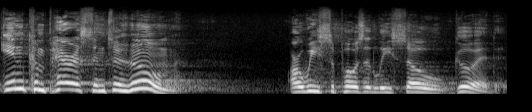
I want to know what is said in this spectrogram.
in comparison to whom are we supposedly so good?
